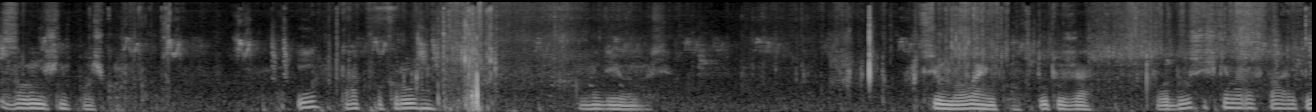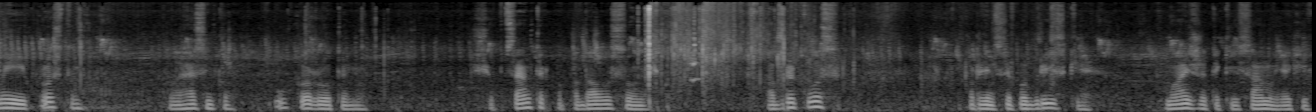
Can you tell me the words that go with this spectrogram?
зовнішню почку. І так по кругу ми дивимося. Цю маленьку тут уже подушечки наростають. Ми її просто легесенько укоротимо, щоб в центр попадало сонечко. Абрикос, принцип обрізки, майже такий самий, як і в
